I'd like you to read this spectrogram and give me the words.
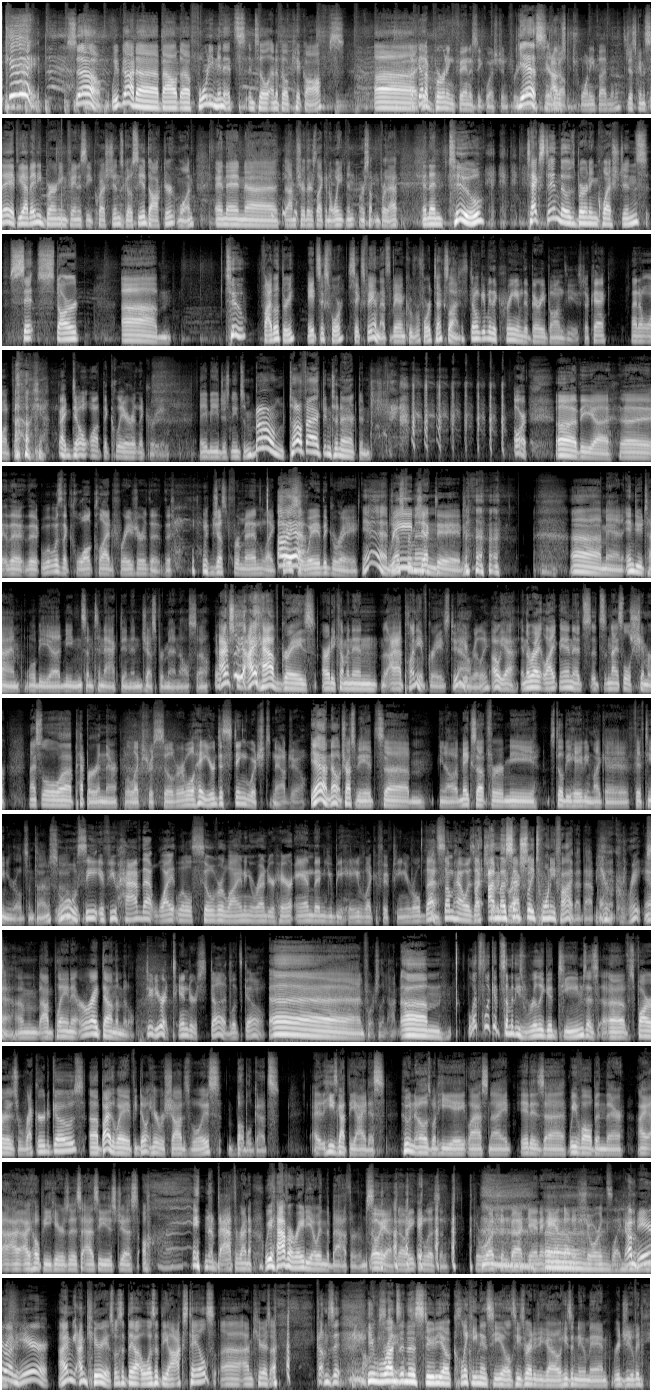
Okay. So we've got uh, about uh, 40 minutes until NFL kickoffs. Uh, I've got a burning fantasy question for you. Yes, in I was- about 25 minutes. just gonna say if you have any burning fantasy questions go see a doctor one and then uh, i'm sure there's like an ointment or something for that and then two text in those burning questions sit start um, two 503 864 6 fan that's the vancouver ford text line Just don't give me the cream that Barry Bonds used, okay? I don't want the, oh yeah I don't want the clear and the cream. maybe you just need some boom tough acting to acting Or uh, the uh, uh, the the what was the Walt Clyde Frazier the the just for men like Oh, chase yeah. away the gray. yeah just for men. Rejected. Uh man, in due time we'll be uh, needing some Tinactin and just for men also. Actually, I have grays already coming in. I have plenty of grays Do you now. really? Oh yeah, in the right light, man. It's it's a nice little shimmer, nice little uh, pepper in there. A little extra silver. Well, hey, you're distinguished now, Joe. Yeah, no, trust me, it's um you know it makes up for me still behaving like a 15 year old sometimes. So. Ooh, see, if you have that white little silver lining around your hair and then you behave like a 15 year old, that Yeah. somew is I- extra. I'm essentially 25 at that point. You're great. yeah, I'm I'm playing it right down the middle. Dude, you're a Tinder stud. Let's go. Uh, unfortunately not. Um, let's look at some of these really good teams as uh, as far as record goes. Uh, by the way, if you don't hear Rashad's voice, bubble guts. Uh, he's got the itis. Who knows what he ate last night? It is. Uh, we've all been there. I I, I hope he hears this as he's just in the bathroom right now. We have a radio in the bathroom. so- Oh, yeah. No, he can listen. The rushing back in, hand on his shorts, like, I'm here, I'm here. I'm I'm curious. Was it the was it the oxtails? Uh, I'm curious. Comes in, he runs into the studio, clicking his heels. He's ready to go. He's a new man, rejuvenated.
